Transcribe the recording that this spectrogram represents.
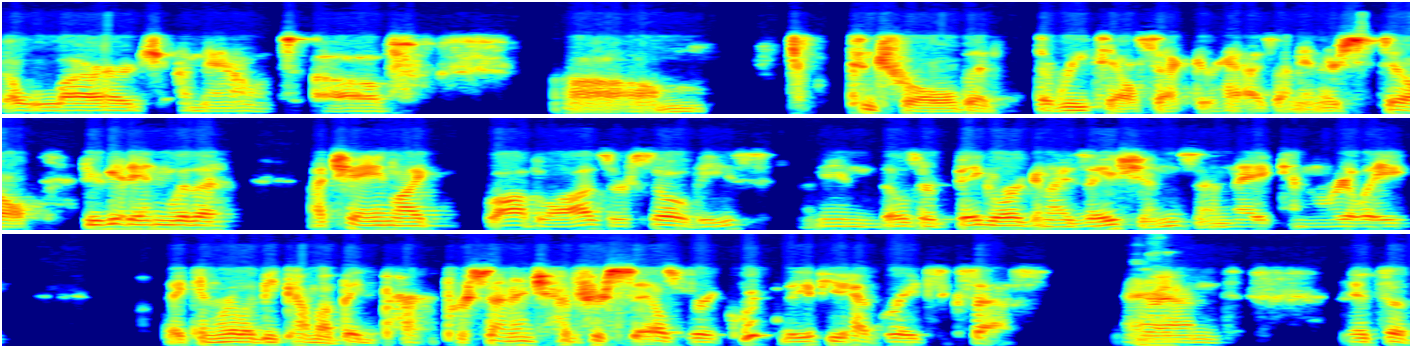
the large amount of um, control that the retail sector has. I mean, there's still, if you get in with a, a chain like Loblaws or Sobeys, I mean, those are big organizations and they can really, they can really become a big per- percentage of your sales very quickly if you have great success. And right. it's a,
